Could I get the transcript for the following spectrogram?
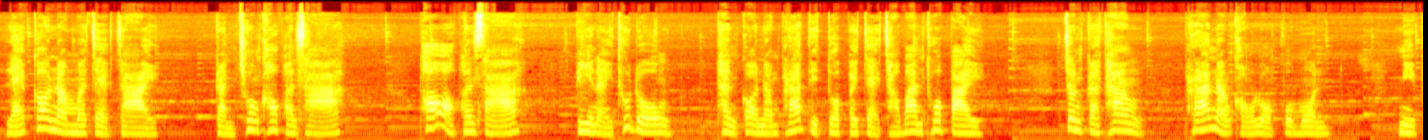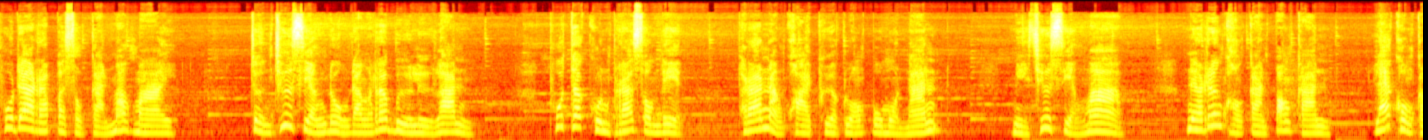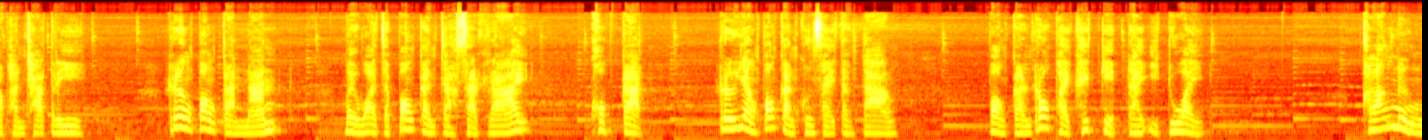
และก็นำมาแจกจ่าย กันช่วงเข้าพรรษาพอออกพรรษา ปีไหนทุดง ท่านก็นำพระติดตัวไปแจกชาวบ้านทั่วไป จนกระทั่งพระหนังของหลวงปู่มน มีผู้ได้รับประสบการณ์มากมาย จนชื่อเสียงโด่งดังระบือลือลั่น พุทธคุณพระสมเด็จ พระหนังควายเผือกหลวงปู่มนนั้น มีชื่อเสียงมาก ในเรื่องของการป้องกัน และคงกระพันชาตรี เรื่องป้องกันนั้น ไม่ว่าจะป้องกันจากสัตว์ร้ายคบกัด หรืออยังป้องกันคุณไสต่างๆ ป้องกันโรคภัยไข้เจ็บได้อีกด้วย ครั้งหนึ่ง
